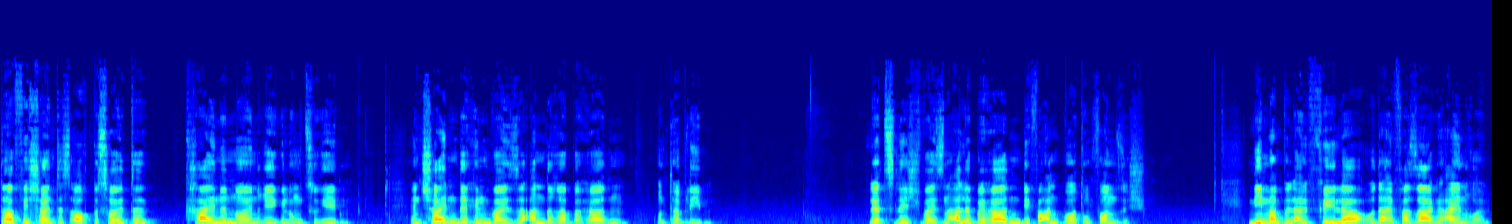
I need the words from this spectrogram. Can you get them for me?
Dafür scheint es auch bis heute keine neuen Regelungen zu geben. Entscheidende Hinweise anderer Behörden unterblieben. Letztlich weisen alle Behörden die Verantwortung von sich. Niemand will einen Fehler oder ein Versagen einräumen.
